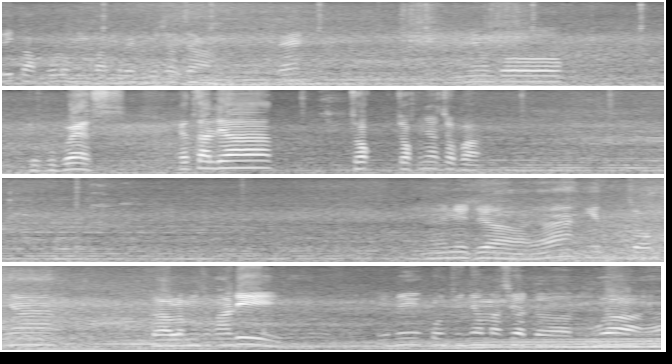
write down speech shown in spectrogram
34.000 saja. Oke. Ini untuk cubu PS kita lihat jok-joknya coba. Nah, ini dia ya itu joknya dalam sekali. Ini kuncinya masih ada dua ya.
